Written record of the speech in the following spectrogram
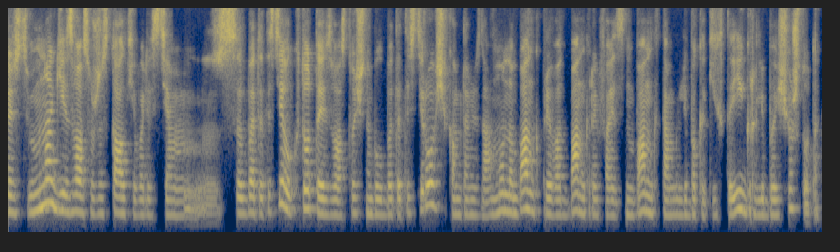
То есть многие из вас уже сталкивались с тем, с бета-тестированием. Кто-то из вас точно был бета-тестировщиком, там, не знаю, Монобанк, Приватбанк, Райфайзенбанк, там, либо каких-то игр, либо еще что-то. То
